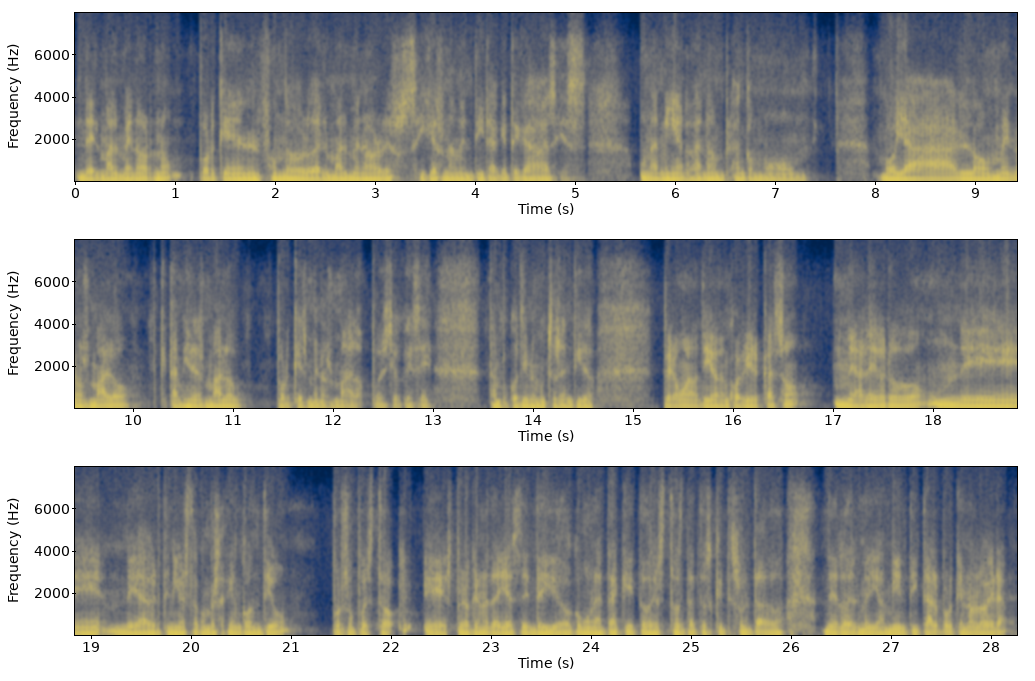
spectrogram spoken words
del mal menor, ¿no? Porque en el fondo lo del mal menor eso sí que es una mentira que te cagas y es una mierda, ¿no? En plan como voy a lo menos malo, que también es malo porque es menos malo, pues yo qué sé, tampoco tiene mucho sentido. Pero bueno, tío, en cualquier caso, me alegro de, haber tenido esta conversación contigo. Por supuesto, eh, espero que no te hayas entendido como un ataque todos estos datos que te he soltado de lo del medio ambiente y tal, porque no lo era.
